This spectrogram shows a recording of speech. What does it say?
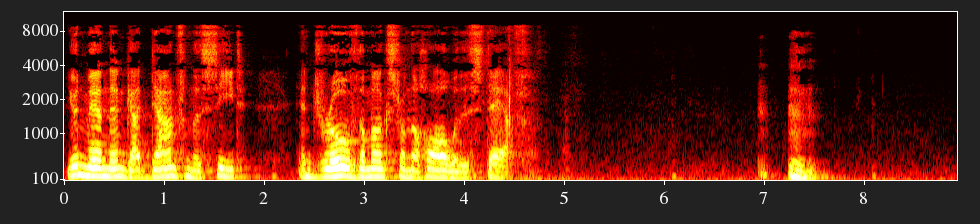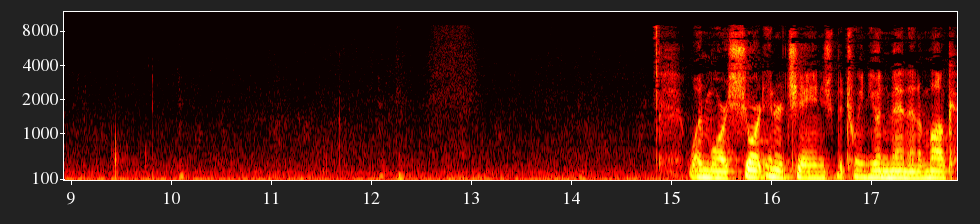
Yun Men then got down from the seat and drove the monks from the hall with his staff. One more short interchange between Yun Men and a monk.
